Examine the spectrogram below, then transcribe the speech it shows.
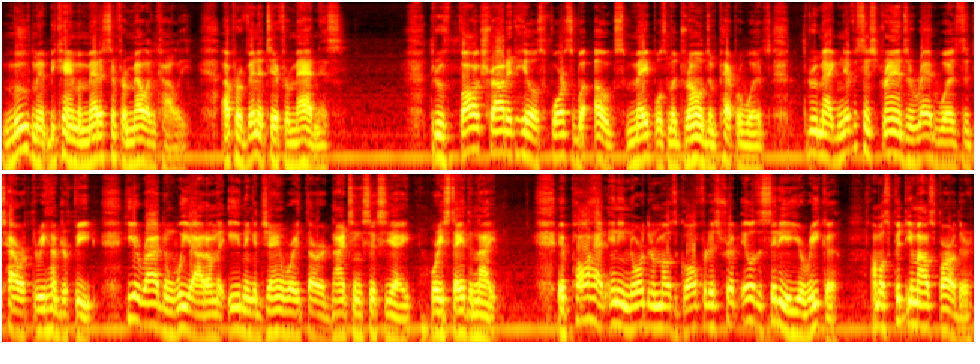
Movement became a medicine for melancholy, a preventative for madness. Through fog shrouded hills forested with oaks, maples, madrones, and pepperwoods, through magnificent strands of redwoods that towered 300 feet, he arrived in Weott on the evening of January 3, 1968, where he stayed the night. If Paul had any northernmost goal for this trip, it was the city of Eureka, almost 50 miles farther,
